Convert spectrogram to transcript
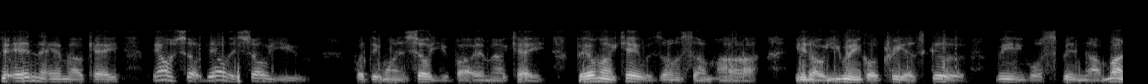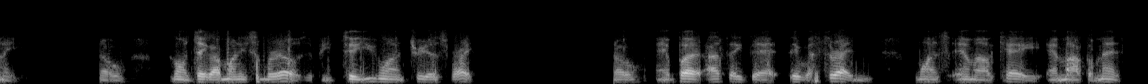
to end the MLK, they don't show they only show you what they want to show you about MLK. But MLK was on some uh, you know, you ain't gonna treat us good, we ain't gonna spend our money. You know, we're gonna take our money somewhere else if you till you want to treat us right. You know, and but I think that they were threatened once MLK and Malcolm X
